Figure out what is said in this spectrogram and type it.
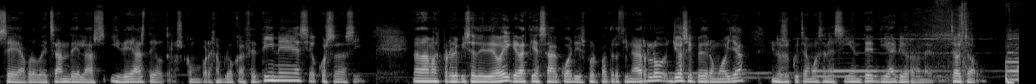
se aprovechan de las ideas de otros, como por ejemplo calcetines o cosas así. Nada más por el episodio de hoy, gracias a Aquarius por patrocinarlo. Yo soy Pedro Moya y nos escuchamos en el siguiente Diario Runner. Chao, chao.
